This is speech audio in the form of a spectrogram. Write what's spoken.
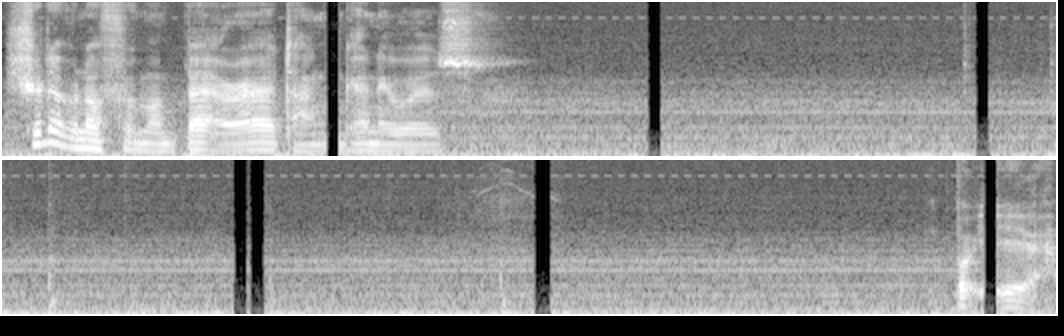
Should have enough for my better air tank anyways. But yeah.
